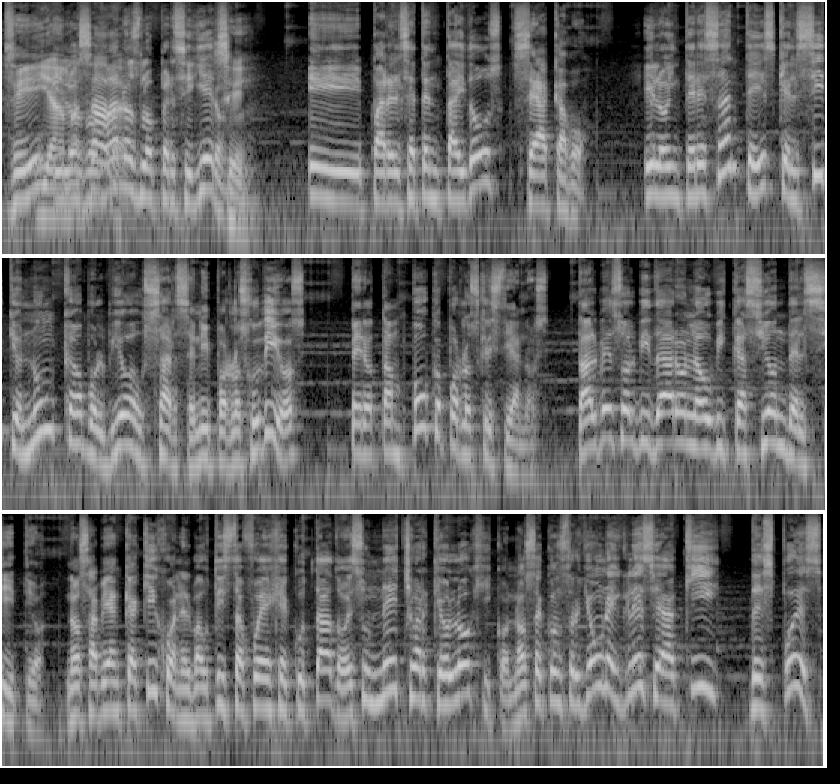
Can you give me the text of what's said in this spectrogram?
Sí, y y, los Masada. romanos lo persiguieron. Sí, Y para el 72 se acabó. Y lo interesante es que el sitio nunca volvió a usarse ni por los judíos, pero tampoco por los cristianos. Tal vez olvidaron la ubicación del sitio. No sabían que aquí Juan el Bautista fue ejecutado. Es un hecho arqueológico. No se construyó una iglesia aquí después.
